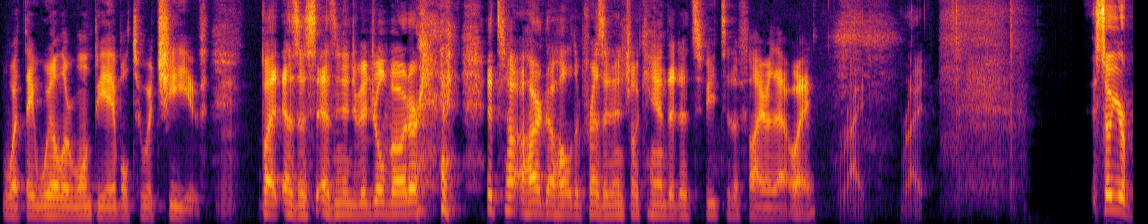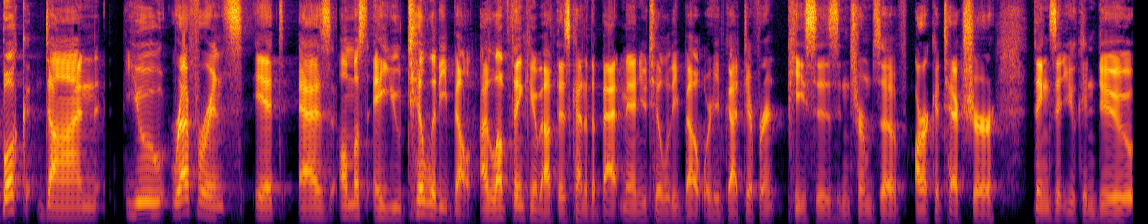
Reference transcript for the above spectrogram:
what they will or won't be able to achieve mm. But as a, as an individual voter it's hard to hold a presidential candidate's feet to the fire that way right right so your book don you reference it as almost a utility belt. I love thinking about this kind of the Batman utility belt where you've got different pieces in terms of architecture, things that you can do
